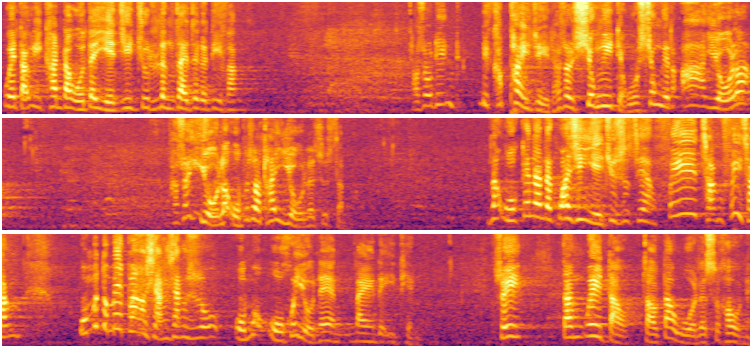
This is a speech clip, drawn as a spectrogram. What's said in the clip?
魏导一看到我的眼睛就愣在这个地方，他说你你看派姐，他说凶一点，我凶给他啊，有了。他说有了，我不知道他有了是什么。那我跟他的关系也就是这样，非常非常，我们都没办法想象，说我们我会有那样那样的一天。所以当味道找到我的时候呢，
